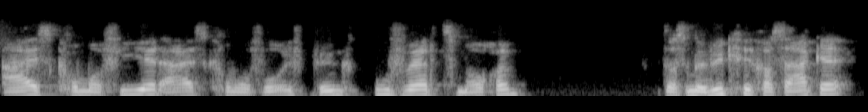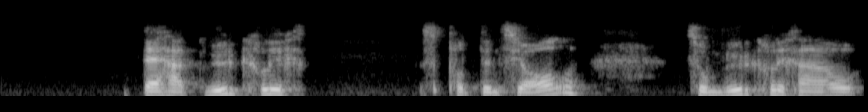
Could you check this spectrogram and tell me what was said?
1,4, 1,5 Punkte aufwärts machen, dass man wirklich kann sagen der hat wirklich das Potenzial, um wirklich auch,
